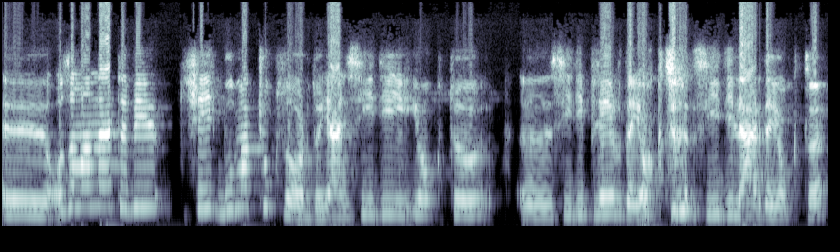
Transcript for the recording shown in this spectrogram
E, o zamanlar tabii şey bulmak çok zordu. Yani CD yoktu, e, CD player da yoktu, CD'ler de yoktu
